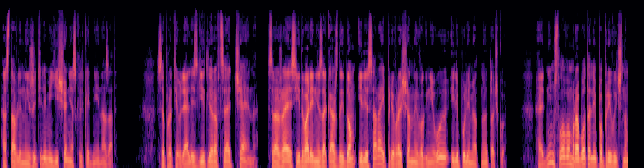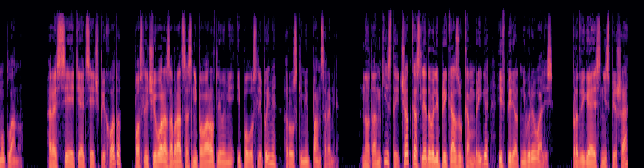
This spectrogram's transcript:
оставленный жителями еще несколько дней назад. Сопротивлялись гитлеровцы отчаянно, сражаясь едва ли не за каждый дом или сарай, превращенный в огневую или пулеметную точку. Одним словом, работали по привычному плану. Рассеять и отсечь пехоту, после чего разобраться с неповоротливыми и полуслепыми русскими панцирами. Но танкисты четко следовали приказу комбрига и вперед не вырывались продвигаясь не спеша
